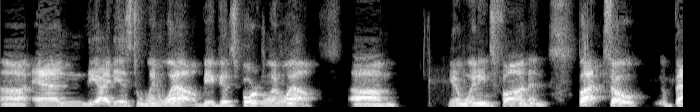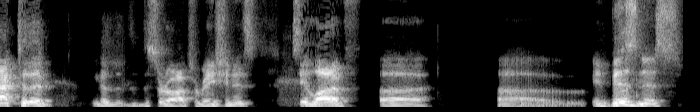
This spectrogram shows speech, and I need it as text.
uh, and the idea is to win well, be a good sport and win well. Um, you know, winning's fun, and but so back to the you know the, the sort of observation is see a lot of uh, uh, in business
